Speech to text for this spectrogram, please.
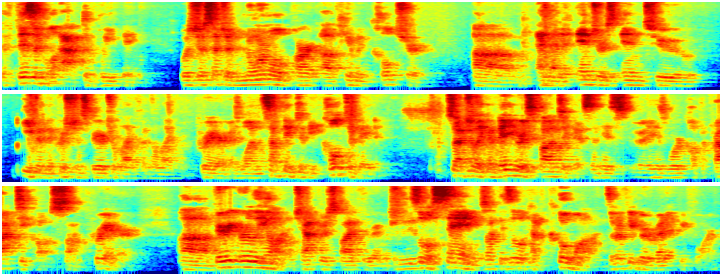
the physical act of weeping was just such a normal part of human culture, um, and then it enters into even the Christian spiritual life and the life of prayer as one something to be cultivated. So actually, like Evagrius Ponticus and his his work called the Praktikos on prayer, uh, very early on in chapters five through eight, which are these little sayings, like these little kind of koans. I don't know if you've ever read it before,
